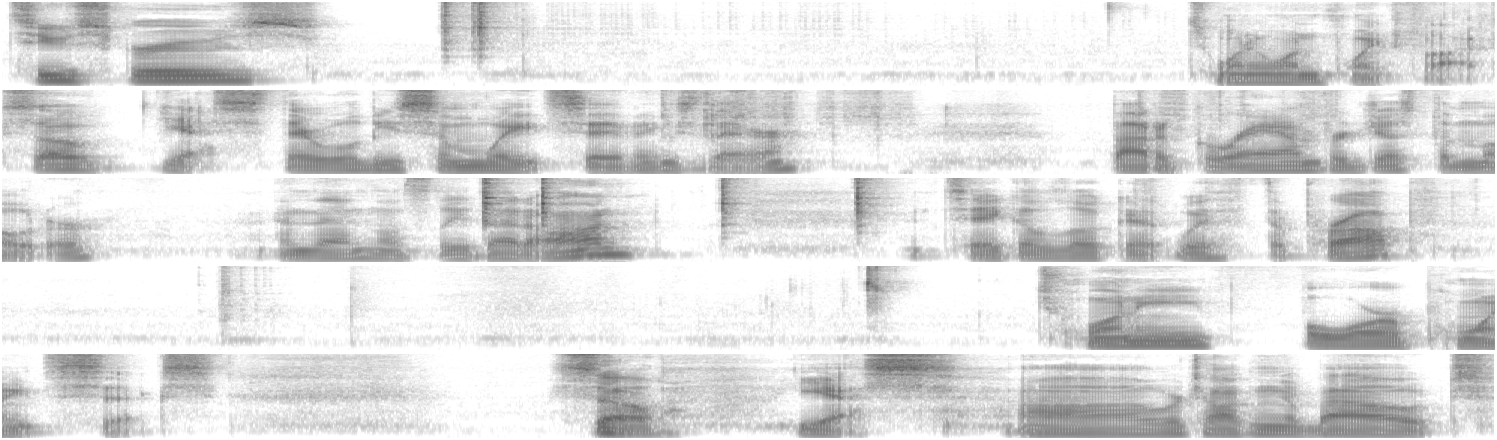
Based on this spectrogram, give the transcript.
two screws 21.5. So yes, there will be some weight savings there. About a gram for just the motor. And then let's leave that on and take a look at with the prop. 24.6. So yes, uh, we're talking about,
